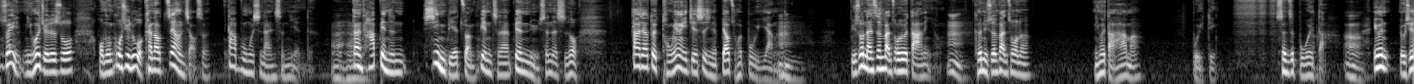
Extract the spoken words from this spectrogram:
所以你会觉得说，我们过去如果看到这样的角色，大部分会是男生演的，嗯，但他变成性别转变成变成女生的时候，大家对同样一件事情的标准会不一样，啊嗯，比如说男生犯错会打你哦，嗯，可女生犯错呢？你会打他吗？不一定，甚至不会打。嗯，因为有些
